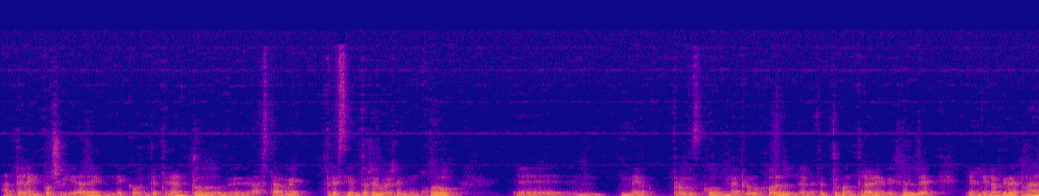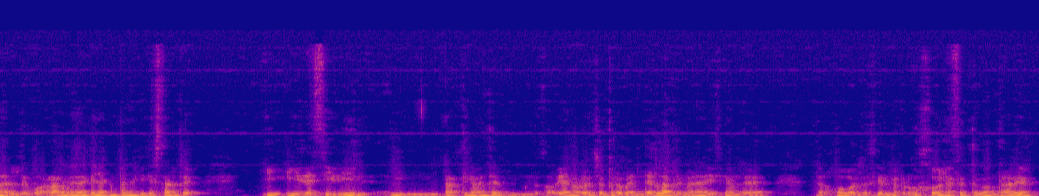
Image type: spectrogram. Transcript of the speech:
ante la imposibilidad de, de, de tener todo, de gastarme 300 euros en un juego, eh, me, produzco, me produjo el, efecto contrario, que es el de, el de no querer nada, el de borrarme de aquella campaña Kickstarter y, decidir mm, prácticamente, todavía no lo he hecho, pero vender la primera edición de, del juego. Es decir, me produjo el efecto contrario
